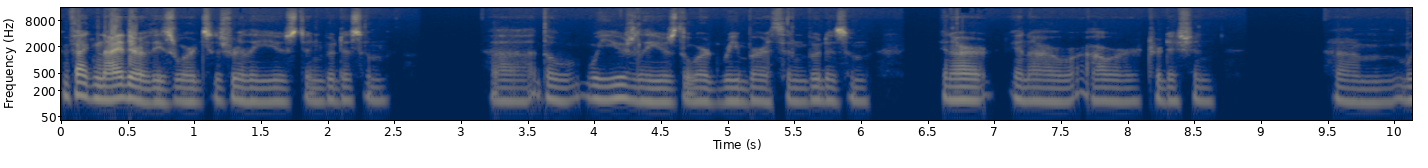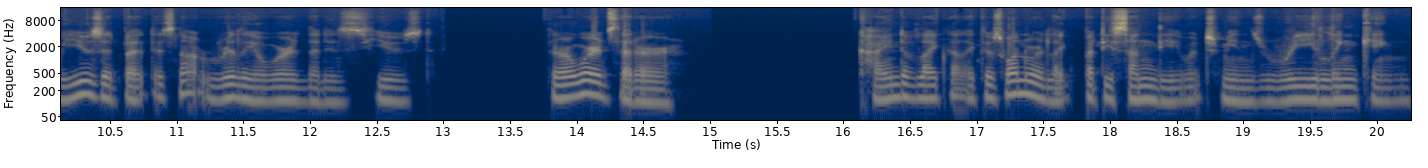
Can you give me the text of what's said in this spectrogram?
In fact, neither of these words is really used in Buddhism. Uh, though we usually use the word rebirth in Buddhism, in our in our our tradition, um, we use it, but it's not really a word that is used. There are words that are kind of like that. Like there's one word like patisandhi, which means relinking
